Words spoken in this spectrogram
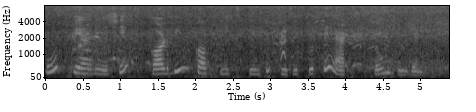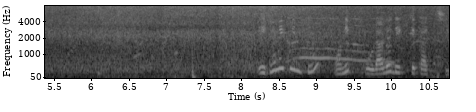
ফুড পেয়ারে এসে করবিন কপ বীজ কিন্তু ভিজিট করতে একদম ভুলবেন। এখানে কিন্তু অনেক কোড়ালও দেখতে পাচ্ছি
